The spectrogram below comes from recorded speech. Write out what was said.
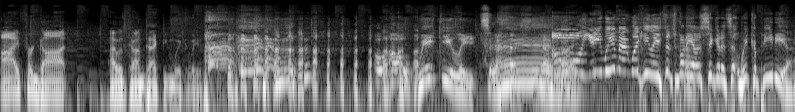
I forgot I was contacting WikiLeaks. oh, oh, WikiLeaks. oh, yeah, we meant WikiLeaks. That's funny. I was thinking it's Wikipedia.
